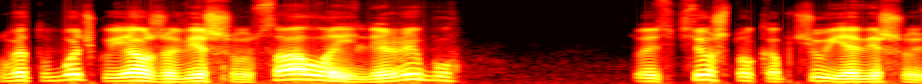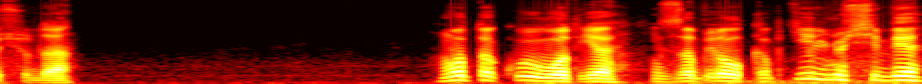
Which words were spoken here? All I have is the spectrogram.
В эту бочку я уже вешаю сало или рыбу. То есть все, что копчу, я вешаю сюда. Вот такую вот я изобрел коптильню себе.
